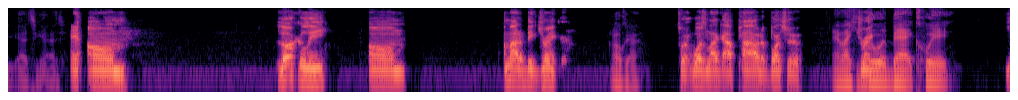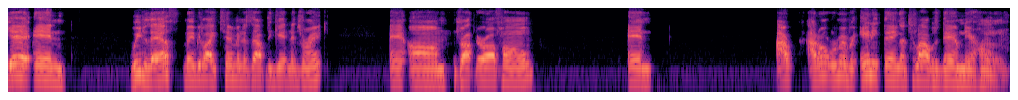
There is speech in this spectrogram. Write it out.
you, got you, got you. and um luckily um i'm not a big drinker Okay, so it wasn't like i piled a bunch of and like you Drink. threw it back quick. Yeah, and we left maybe like 10 minutes after getting a drink and um dropped her off home. And I I don't remember anything until I was damn near home.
